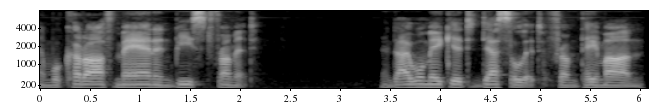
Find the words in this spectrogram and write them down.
and will cut off man and beast from it. And I will make it desolate from Teman,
